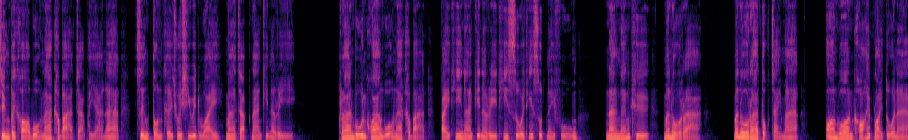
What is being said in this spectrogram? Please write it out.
จึงไปขอบ่วงหน้าขบาทจากพญานาค ซึ่งตนเคยช่วยชีวิตไว้มาจับนางกินรี พรานบูนคว้างบ่วงหน้าขบาท ไปที่นางกินรีที่สวยที่สุดในฝูง นางนั้นคือ มโนรา มโนราตกใจมาก อ้อนวอนขอให้ปล่อยตัวนาง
